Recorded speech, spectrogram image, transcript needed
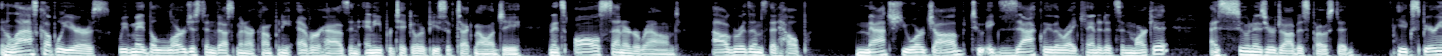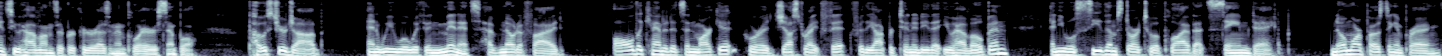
In the last couple years, we've made the largest investment our company ever has in any particular piece of technology, and it's all centered around algorithms that help match your job to exactly the right candidates in market as soon as your job is posted. The experience you have on ZipRecruiter as an employer is simple. Post your job, and we will within minutes have notified all the candidates in market who are a just right fit for the opportunity that you have open, and you will see them start to apply that same day. No more posting and praying.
